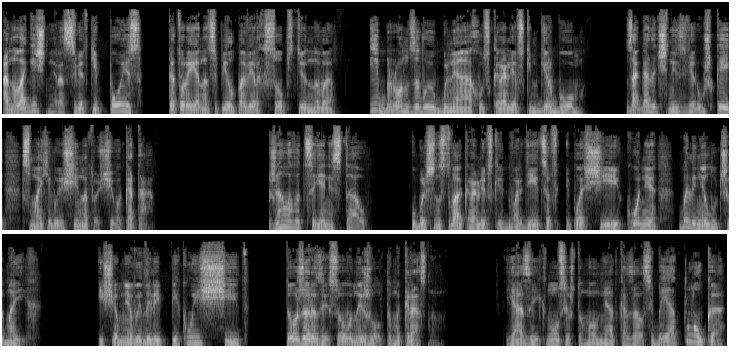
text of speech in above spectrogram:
Аналогичный расцветки пояс, который я нацепил поверх собственного, и бронзовую бляху с королевским гербом, загадочной зверушкой, смахивающей на тощего кота. Жаловаться я не стал. У большинства королевских гвардейцев и плащи, и кони были не лучше моих. Еще мне выдали пику и щит, тоже разрисованный желтым и красным. Я заикнулся, что, мол, не отказался бы и от лука,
